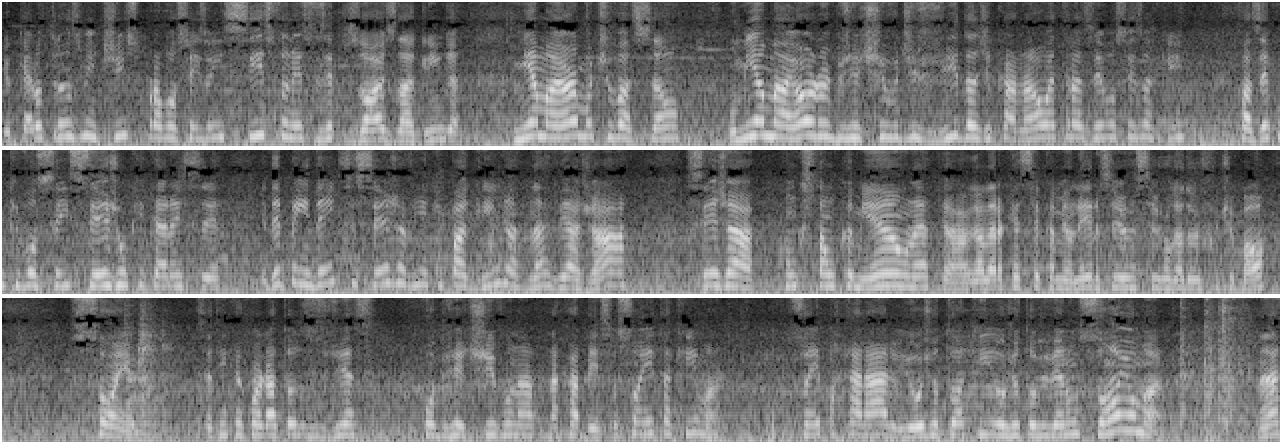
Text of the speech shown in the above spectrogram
Eu quero transmitir isso pra vocês. Eu insisto nesses episódios da gringa. Minha maior motivação, o meu maior objetivo de vida de canal é trazer vocês aqui. Fazer com que vocês sejam o que querem ser. Independente se seja vir aqui pra gringa, né? Viajar, seja conquistar um caminhão, né? A galera quer ser caminhoneiro, seja ser jogador de futebol. Sonho, mano. Você tem que acordar todos os dias com objetivo na, na cabeça. Eu sonhei estar aqui, mano. Sonhei pra caralho. E hoje eu tô aqui, hoje eu tô vivendo um sonho, mano. Né?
